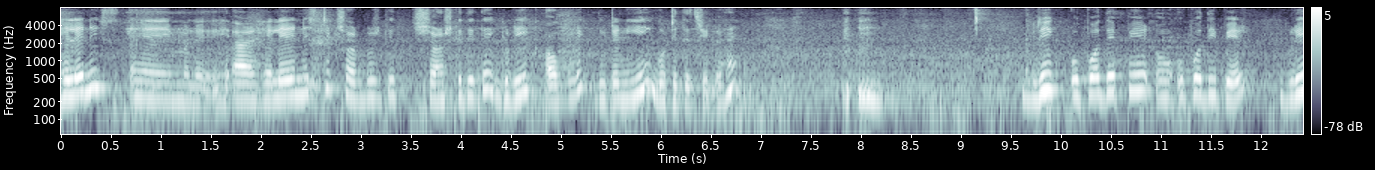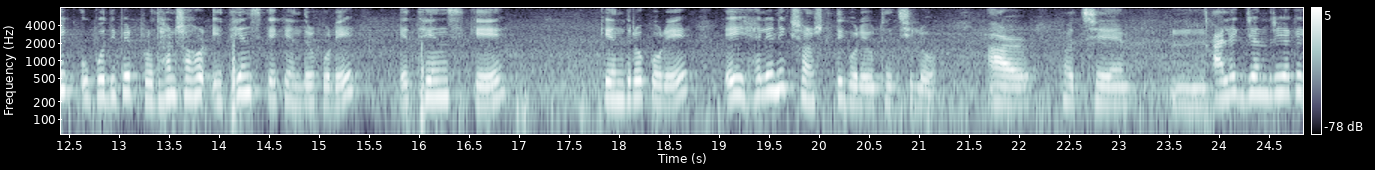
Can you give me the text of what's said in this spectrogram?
হেলেনিক্স মানে হেলেনিস্টিক সংস্কৃতিতে গ্রিক অগ্রিক দুটো নিয়েই গঠিত ছিল হ্যাঁ? গ্রিক উপদ্বীপের উপদ্বীপের, গ্রিক উপদ্বীপের প্রধান শহর এথেন্সকে কেন্দ্র করে, এথেন্সকে কেন্দ্র করে এই হেলেনিক সংস্কৃতি গড়ে উঠেছিল। আর হচ্ছে আলেকজান্দ্রিয়াকে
